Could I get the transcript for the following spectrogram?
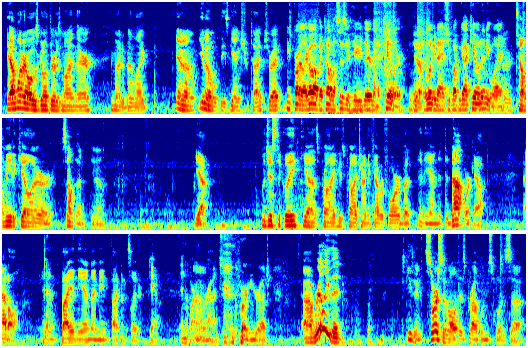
Yeah, I'm wondering what was going through his mind there. He might have been like, you know, you know these gangster types, right? he's probably like oh if I tell my sister here they're gonna kill her Yeah. They're looking at it, she fucking got killed anyway Or tell me to kill her or something, you know. Yeah. Logistically, yeah, that's probably he was probably trying to cover for her, but in the end, it did not work out at all. And by in the end, I mean five minutes later. yeah in the parking Um, garage in the parking garage. Uh, really, the excuse me source of all his problems was uh,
